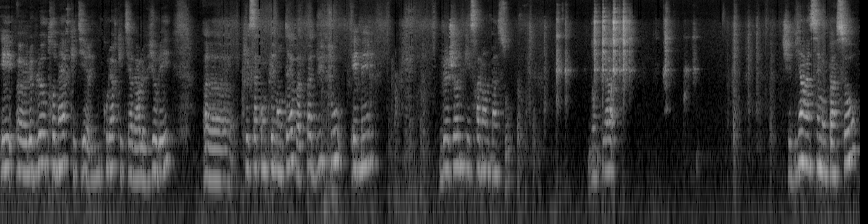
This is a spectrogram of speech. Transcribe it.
Et euh, le bleu outre-mer, qui tire, une couleur qui tire vers le violet, euh, qui est sa complémentaire, va pas du tout aimer le jaune qui sera dans le pinceau. Donc là, j'ai bien rincé mon pinceau.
